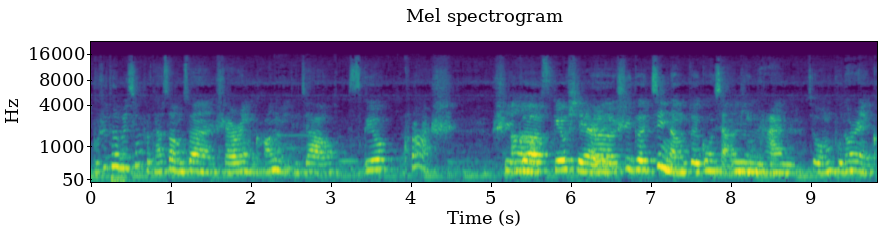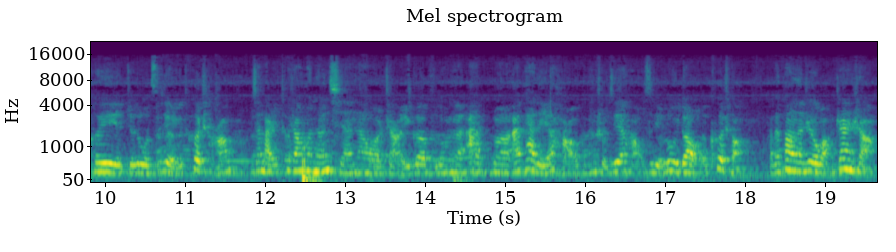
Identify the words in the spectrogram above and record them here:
不是特别清楚它算不算 sharing economy，它叫 skill crush，是一个 skill share，呃，是一个技能对共享的平台。就我们普通人也可以觉得我自己有一个特长，我想把这特长换成钱，那我找一个普通的 app，呃，iPad 也好，可能手机也好，我自己录一段我的课程，把它放在这个网站上。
